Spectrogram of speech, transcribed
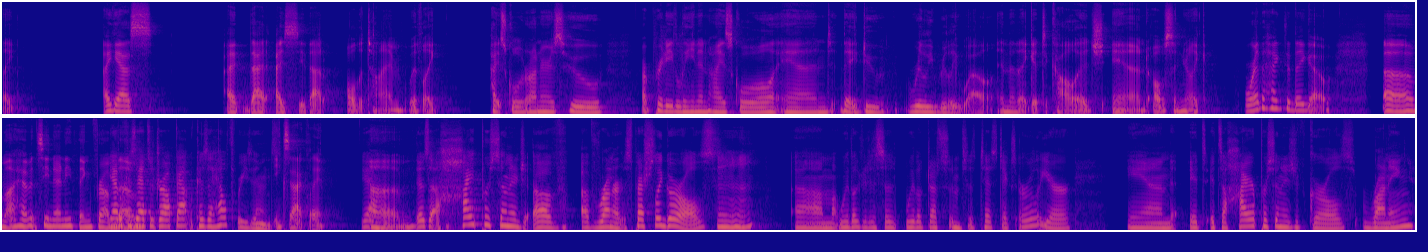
like, I guess I that I see that all the time with like high school runners who are pretty lean in high school and they do really really well, and then they get to college and all of a sudden you're like, where the heck did they go? Um, I haven't seen anything from yeah, them. because they have to drop out because of health reasons. exactly. Yeah, Um, there's a high percentage of of runners, especially girls. mhm. Um, we looked at this, we looked at some statistics earlier, and it's it's a higher percentage of girls running,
